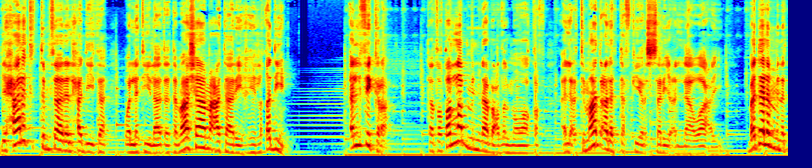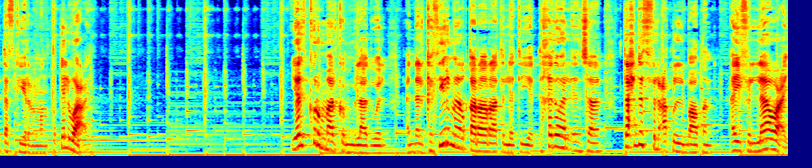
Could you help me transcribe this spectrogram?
لحالة التمثال الحديثة والتي لا تتماشى مع تاريخه القديم. الفكرة تتطلب منا بعض المواقف الاعتماد على التفكير السريع اللاواعي بدلا من التفكير المنطقي الواعي. يذكر مالكوم جلادويل أن الكثير من القرارات التي يتخذها الإنسان تحدث في العقل الباطن أي في اللاوعي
